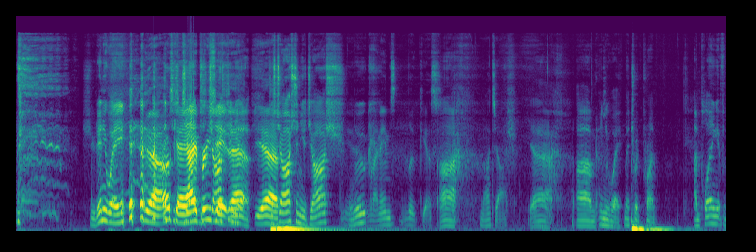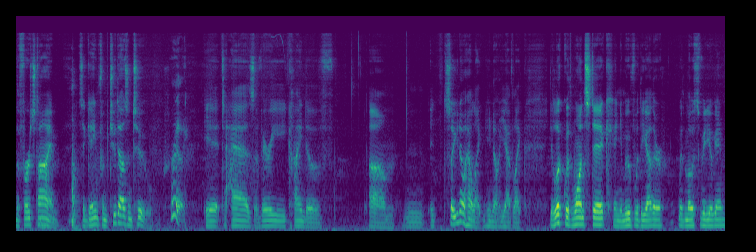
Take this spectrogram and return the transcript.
Shoot. Anyway. yeah, okay, jo- I appreciate that. ya. Yeah, Just joshing you, Josh, Luke. my name's Luke. Yes, Ah, not Josh. yeah. Um. Anyway, Metroid Prime. I'm playing it for the first time. It's a game from 2002. Really? It has a very kind of, um, it, so you know how like you know you have like, you look with one stick and you move with the other with most video games.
